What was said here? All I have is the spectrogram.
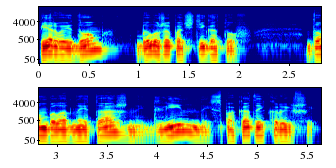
Первый дом был уже почти готов. Дом был одноэтажный, длинный, с покатой крышей.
